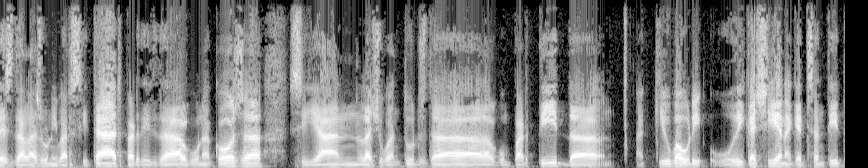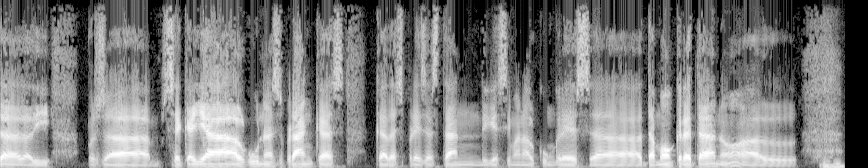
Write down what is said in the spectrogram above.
des de les universitats, per dir d'alguna cosa, si hi han les joventuts d'algun partit, de aquí ho, veuri, ho dic així en aquest sentit, de, de dir, doncs, eh, sé que hi ha algunes branques que després estan, diguéssim, en el Congrés eh, demòcrata, no? el, uh -huh.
